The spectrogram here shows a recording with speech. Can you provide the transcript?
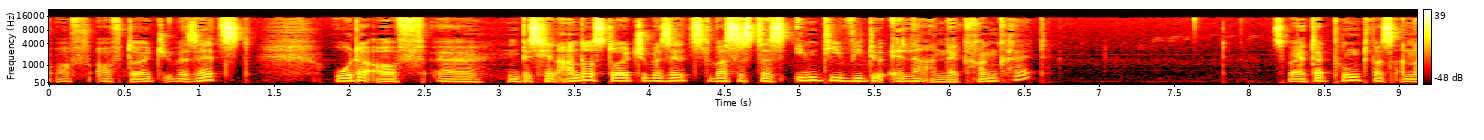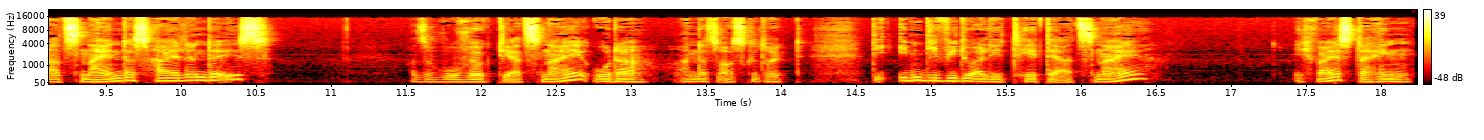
auf, auf Deutsch übersetzt oder auf äh, ein bisschen anderes Deutsch übersetzt. Was ist das Individuelle an der Krankheit? Zweiter Punkt, was an Arzneien das Heilende ist. Also wo wirkt die Arznei oder anders ausgedrückt, die Individualität der Arznei. Ich weiß, da hängen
